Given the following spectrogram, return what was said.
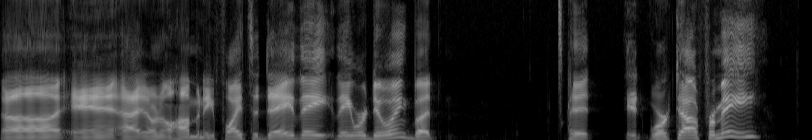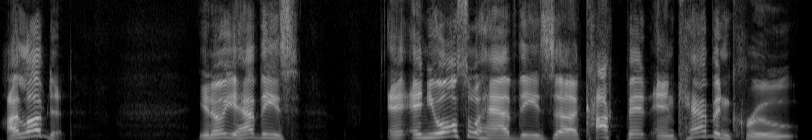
Uh, and I don't know how many flights a day they, they were doing, but it it worked out for me. I loved it. You know, you have these, and, and you also have these uh, cockpit and cabin crew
